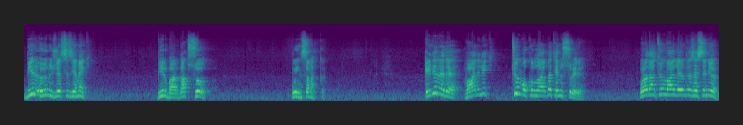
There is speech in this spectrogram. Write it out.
Bir öğün ücretsiz yemek, bir bardak su, bu insan hakkı. Edirne'de valilik tüm okullarda temiz su veriyor. Buradan tüm valilerimize sesleniyorum.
